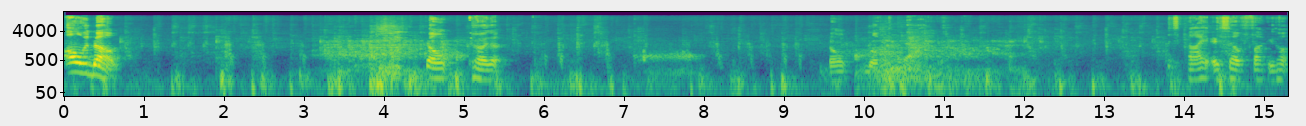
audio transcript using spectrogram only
Oh no! Don't turn it. Don't look back. This guy is so fucking hot.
